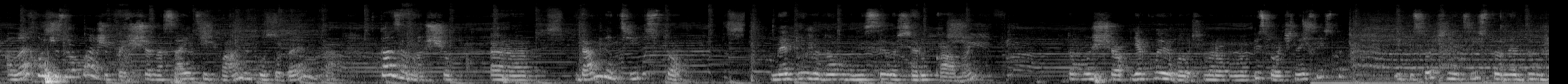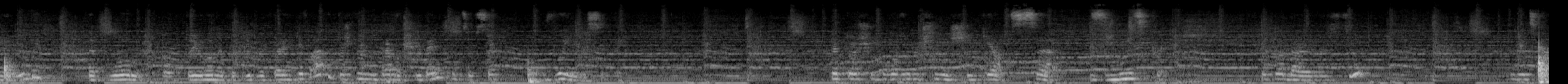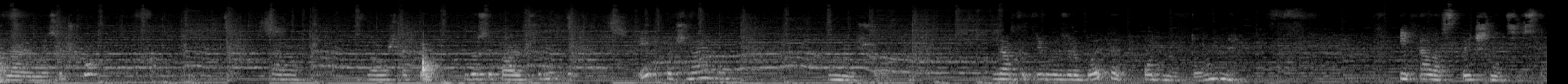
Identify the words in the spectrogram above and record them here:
Але хочу зауважити, що на сайті пана Клопотенка вказано, що е, дане тісто не дуже довго місилося руками, тому що, як виявилось, ми робимо пісочне тісто, і пісочне тісто не дуже любить тепло рук, тобто його не потрібно перегрівати, тож нам треба швиденько це все вимісити. Для того, щоб було зручніше, я все з миски викладаю на стіл, відставляю мисочку, знову ж таки досипаю всю муку і починаємо вмішувати. Нам потрібно зробити однотонне і еластичне тісто.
